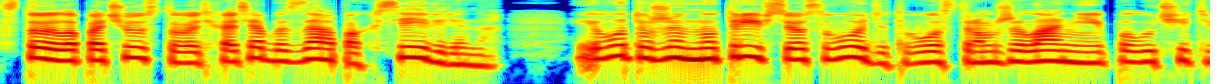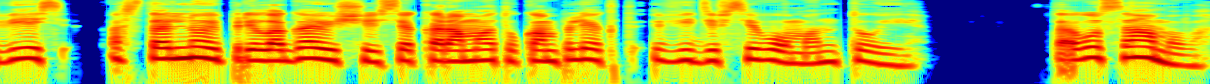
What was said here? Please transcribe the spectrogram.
Стоило почувствовать хотя бы запах северина, и вот уже внутри все сводит в остром желании получить весь остальной прилагающийся к аромату комплект в виде всего мантои. Того самого,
